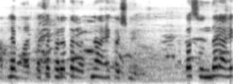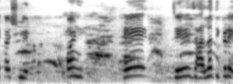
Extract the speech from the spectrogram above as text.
आपल्या भारताचं खरं तर रत्न आहे काश्मीर. तो सुंदर आहे काश्मीर. पण हे जे झालं तिकडे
